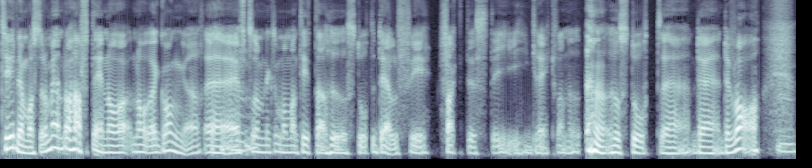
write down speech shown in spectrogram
tydligen måste de ändå haft det några, några gånger. Eh, mm. Eftersom liksom, om man tittar hur stort Delphi faktiskt i, i Grekland, hur, hur stort eh, det, det var. Mm.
